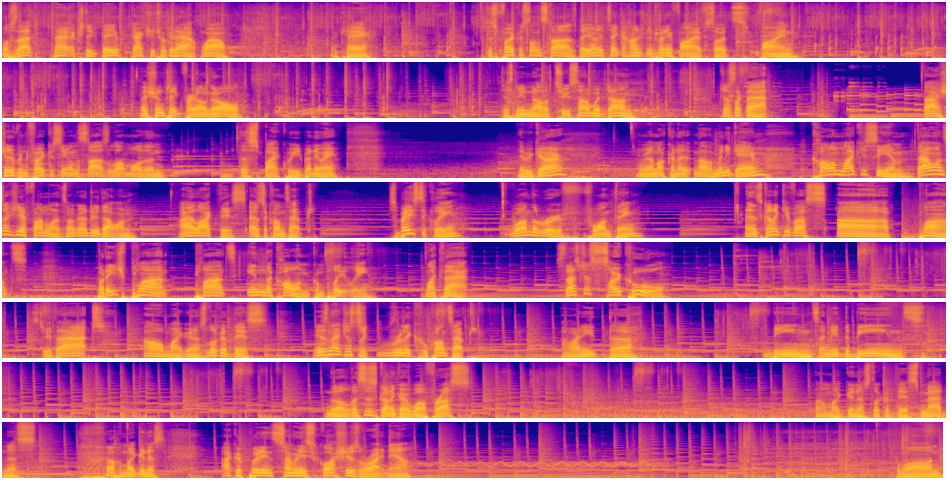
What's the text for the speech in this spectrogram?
Also, that, that actually, they actually took it out. Wow. Okay. Just focus on stars. They only take 125, so it's fine. They shouldn't take very long at all. Just need another two sun we're done. Just like that. I should have been focusing on the stars a lot more than the spikeweed, but anyway. There we go. We unlock another mini Column like you see them. That one's actually a fun one, so I'm going to do that one. I like this as a concept. So basically, we're on the roof, for one thing. And it's going to give us uh, plants. But each plant plants in the column completely. Like that. So that's just so cool. Let's do that. Oh my goodness, look at this. Isn't that just a really cool concept? Oh, I need the beans. I need the beans. Well, this is to go well for us. Oh my goodness, look at this madness. oh my goodness. I could put in so many squashes right now. Come on.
